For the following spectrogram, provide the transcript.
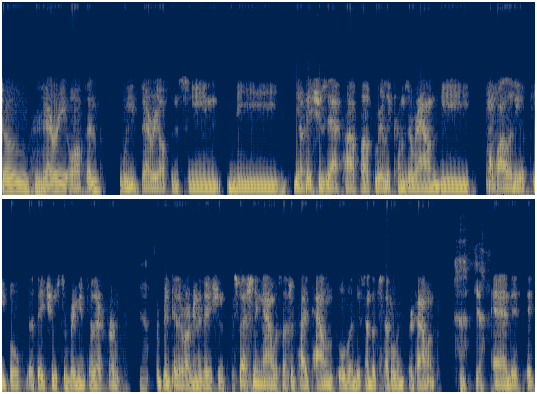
So very often, we've very often seen the you know issues that pop up really comes around the quality of people that they choose to bring into their firm Yeah. into their organization, especially now with such a tight talent pool that just end up settling for talent. yeah And it, it,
